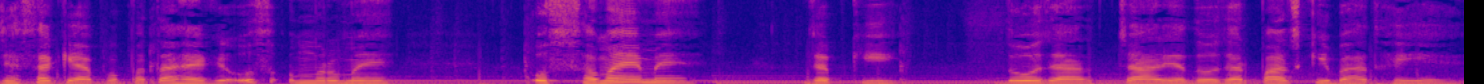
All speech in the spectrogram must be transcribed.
जैसा कि आपको पता है कि उस उम्र में, उस समय में, जबकि 2004 या 2005 की बात है ये,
